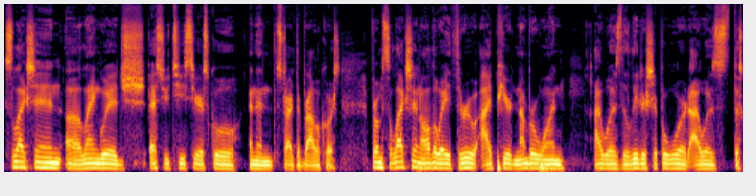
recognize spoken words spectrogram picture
selection, uh, language, SUT, SERE School, and then start the Bravo course. From selection all the way through, I peered number one. I was the leadership award. I was the,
